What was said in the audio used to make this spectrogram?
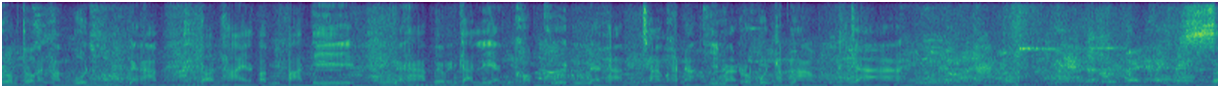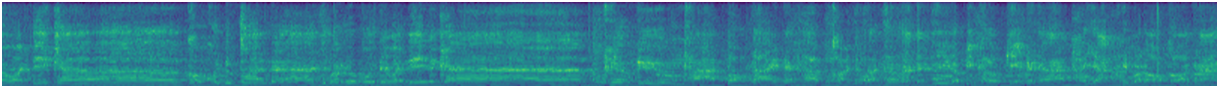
ร่วมตัวกันทำบุญนะครับ ตอนท้ายแล้วก็มีปาร์ตี้นะฮะเพื่อเป็นการเลี้ยงขอบคุณนะครับชาวคณะที่มาร่วมบุญกับเรานะจ๊ะ สวัสดีครับ ขอบคุณทุกท่านนะฮะที่มาร่วมบุญในวันนี้นะครับเครื่องดื่มขาดบอกได้นะครับ ขอให้ทุกท่านสนุกเต็มที่เรามีคาราโอเกะด้วยนะฮะใครอยากขึ้นมาร้องก่อนนะฮะ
